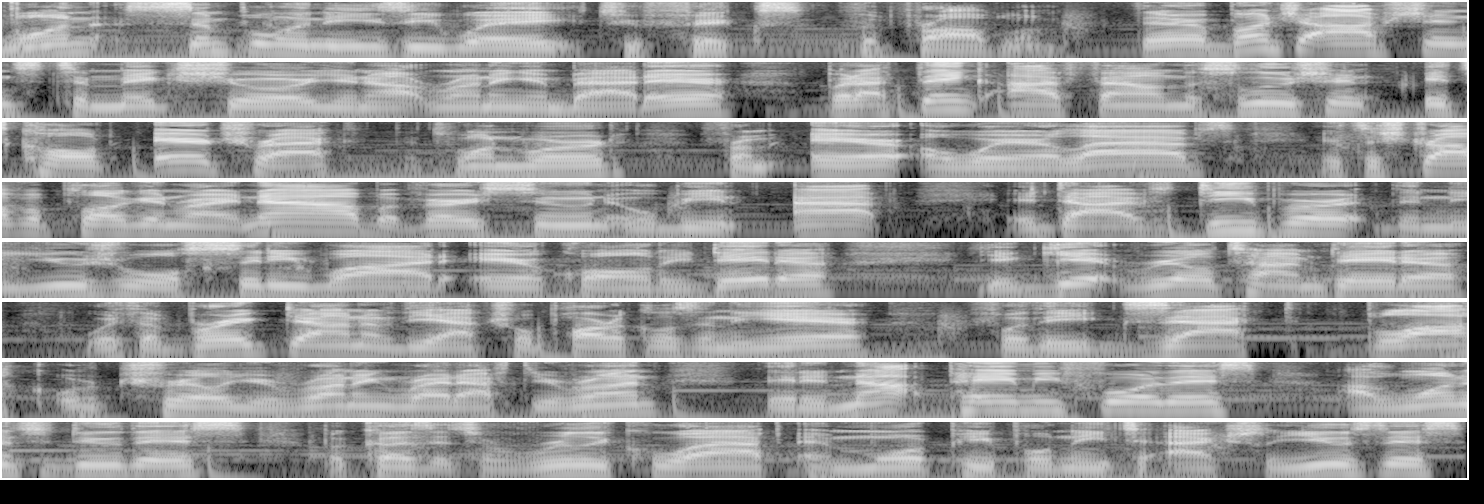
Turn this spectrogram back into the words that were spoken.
One simple and easy way to fix the problem. There are a bunch of options to make sure you're not running in bad air, but I think I found the solution. It's called AirTrack. That's one word from Air Aware Labs. It's a Strava plugin right now, but very soon it will be an app. It dives deeper than the usual citywide air quality data. You get real time data with a breakdown of the actual particles in the air for the exact block or trail you're running right after you run. They did not pay me for this. I wanted to do this because it's a really cool app and more people need to actually use this.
